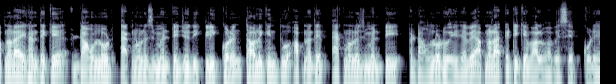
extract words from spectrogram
আপনারা এখান থেকে ডাউনলোড অ্যাকনোলেজমেন্টে যদি ক্লিক করেন, তাহলে কিন্তু আপনাদের অ্যাকনোলেজমেন্টটি ডাউনলোড হয়ে যাবে। আপনারা এটিকে ভালোভাবে সেভ করে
